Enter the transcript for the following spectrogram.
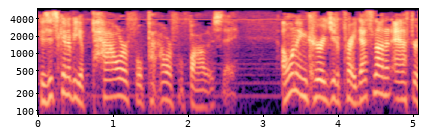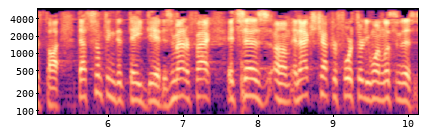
because it's going to be a powerful, powerful Father's Day. I want to encourage you to pray. That's not an afterthought. That's something that they did. As a matter of fact, it says um, in Acts chapter 4:31. Listen to this.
